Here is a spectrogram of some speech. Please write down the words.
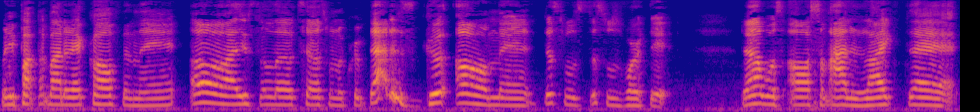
When he popped up out of that coffin, man. Oh, I used to love Tales from the Crypt. That is good. Oh man, this was this was worth it. That was awesome. I like that.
